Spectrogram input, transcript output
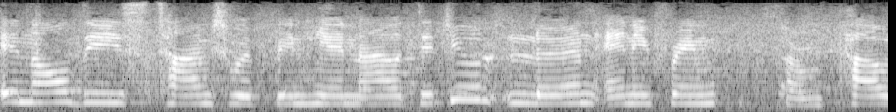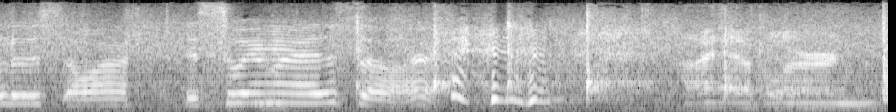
in all these times we've been here now did you learn anything from paulus or the swimmers or? I have learned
